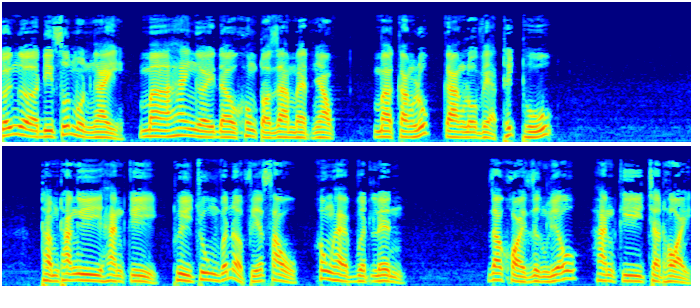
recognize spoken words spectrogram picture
Cưỡi ngựa đi suốt một ngày mà hai người đều không tỏ ra mệt nhọc, mà càng lúc càng lộ vẻ thích thú. Thẩm Thăng Y, Hàn Kỳ, Thủy Trung vẫn ở phía sau, không hề vượt lên. Ra khỏi rừng liễu, Hàn Kỳ chợt hỏi.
